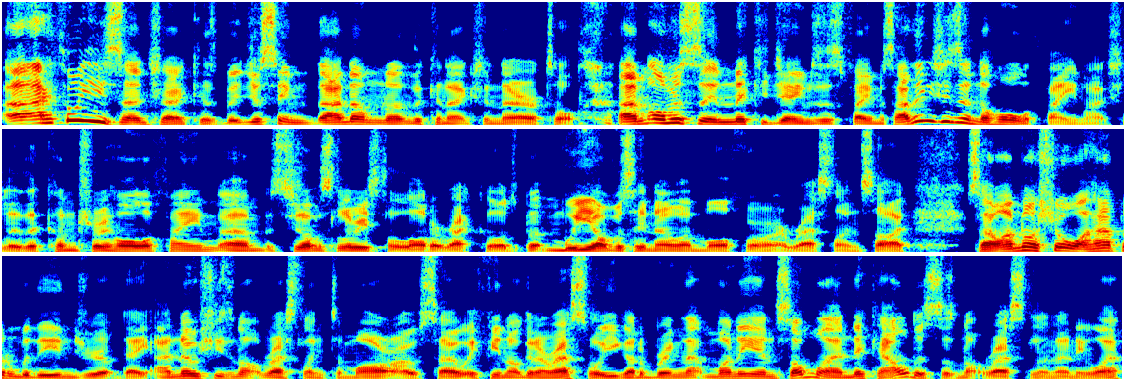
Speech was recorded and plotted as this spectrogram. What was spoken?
I thought you said checkers, but it just seemed I don't know the connection there at all. Um, obviously Mickie James is famous. I think she's in the Hall of Fame, actually, the Country Hall of Fame. Um, she's obviously released a lot of records, but we obviously know her more from her wrestling side. So I'm not sure what happened with the injury update. I know she's not wrestling tomorrow, so if you're not going to wrestle, you got to bring that money in somewhere. Nick Aldis is not wrestling anywhere,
